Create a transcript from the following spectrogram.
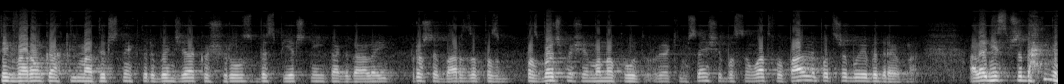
tych warunkach klimatycznych, który będzie jakoś rósł bezpiecznie i tak dalej. Proszę bardzo, poz- pozbądźmy się monokultur w jakimś sensie, bo są łatwopalne, potrzebujemy drewna. Ale nie sprzedajmy,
